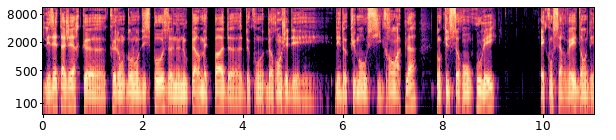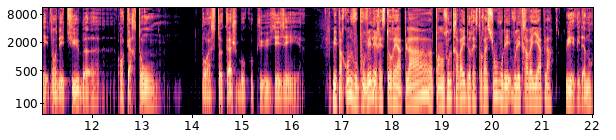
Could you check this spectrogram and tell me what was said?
les étagères que, que dont l'on dispose ne nous permettent pas de, de, de ranger des, des documents aussi grands à plat. Donc ils seront roulés et conservés dans des, dans des tubes euh, en carton pour un stockage beaucoup plus aisé. Mais par contre, vous pouvez les restaurer à plat. Pendant tout le travail de restauration, vous les, vous les travaillez à plat? Oui, évidemment.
